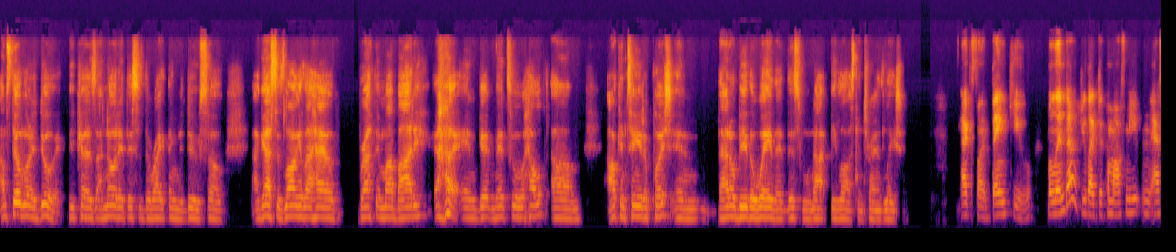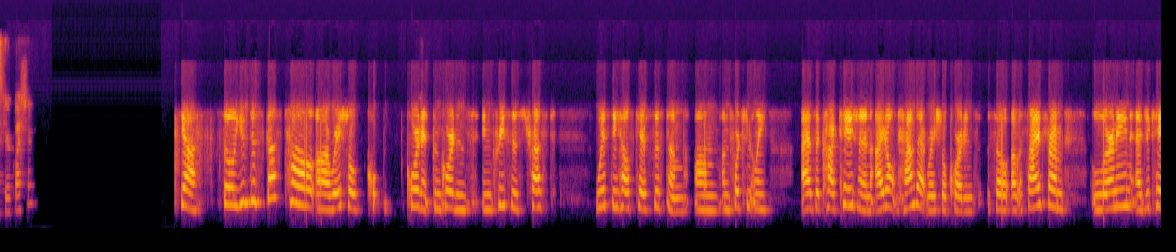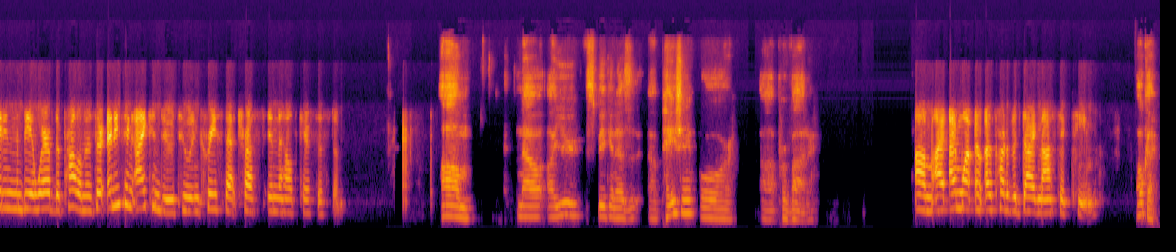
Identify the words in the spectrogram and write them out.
I'm still going to do it because I know that this is the right thing to do. So I guess as long as I have breath in my body and good mental health, um, I'll continue to push, and that'll be the way that this will not be lost in translation. Excellent. Thank you. Melinda, if you'd like to come off mute and ask your question. Yeah. So you've discussed how uh, racial co concordance increases trust with the healthcare system. Um, unfortunately, as a Caucasian, I don't have that racial concordance. So aside from learning, educating, and be aware of the problem, is there anything I can do to increase that trust in the healthcare system? Um, now, are you speaking as a patient or a provider? Um, I, am a part of the diagnostic team. Okay.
